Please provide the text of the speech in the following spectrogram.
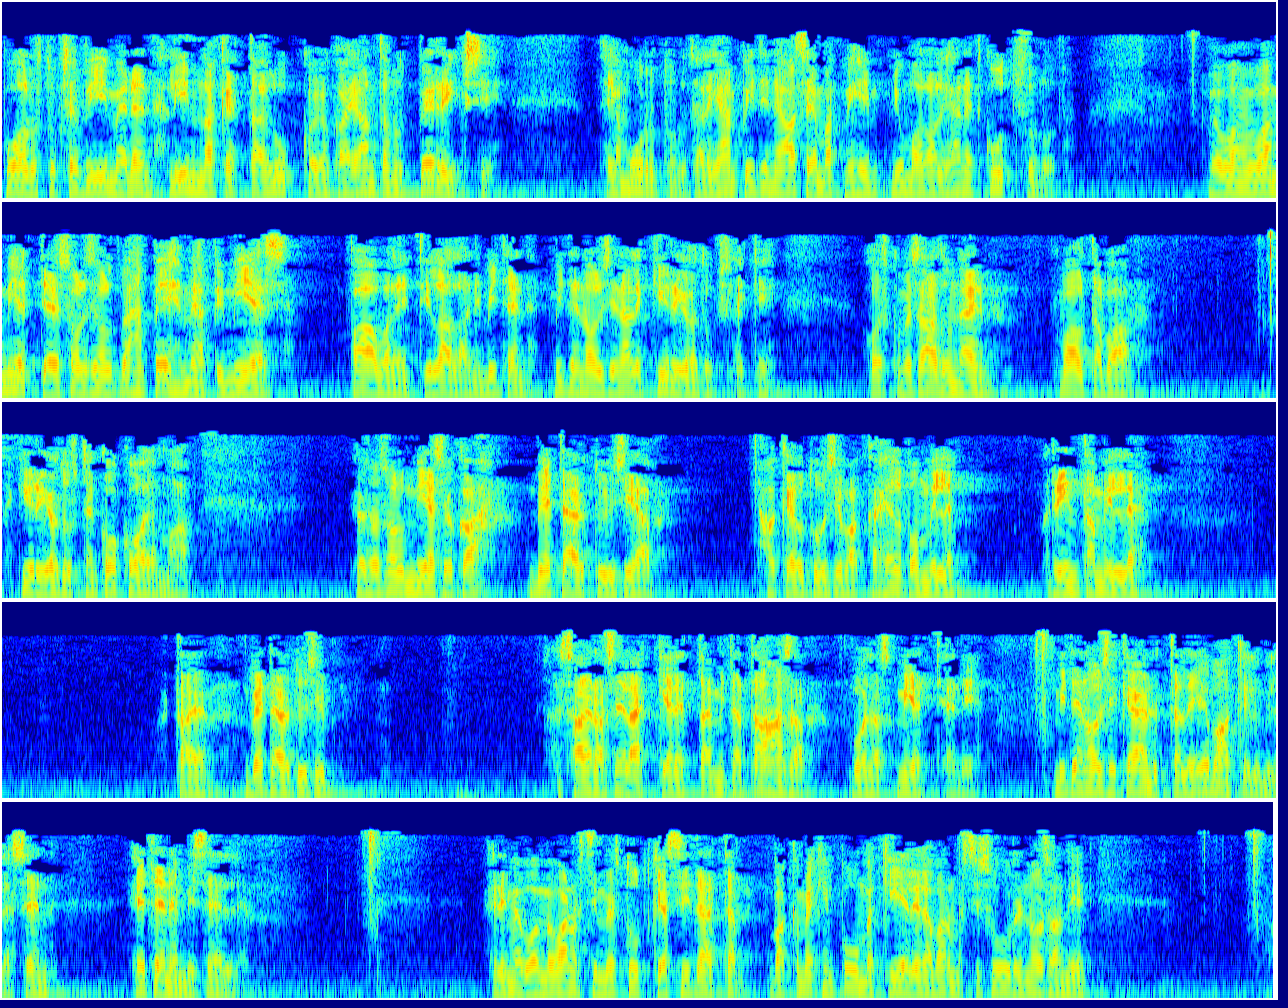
puolustuksen viimeinen linnake tai lukko, joka ei antanut periksi eikä murtunut. Eli hän piti ne asemat, mihin Jumala oli hänet kutsunut. Me voimme vain miettiä, jos olisi ollut vähän pehmeämpi mies Paavalin tilalla, niin miten, miten olisi näille kirjoituksillekin, olisiko me saatu näin valtavaa kirjoitusten kokoelmaa. Jos olisi ollut mies, joka vetäytyisi ja hakeutuisi vaikka helpommille rintamille tai vetäytyisi sairaseläkkeelle tai mitä tahansa voitaisiin miettiä, niin miten olisi käynyt tälle evankeliumille sen etenemiselle. Eli me voimme varmasti myös tutkia sitä, että vaikka mekin puhumme kielillä varmasti suurin osa, niin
